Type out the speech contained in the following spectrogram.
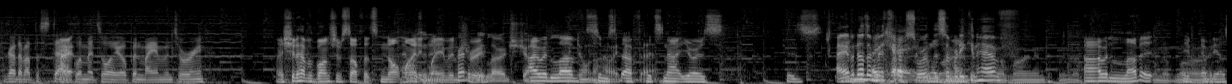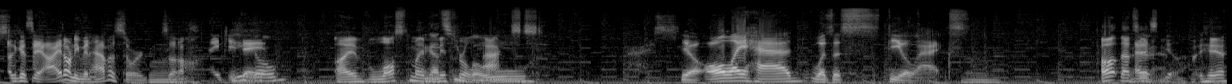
Forgot about the stack Alright. limit until I opened my inventory. I should have a bunch of stuff that's not That mine in my inventory. large jump. I would love don't some how I did stuff that. that's not yours. Because I have another Okay. Mithril sword that somebody can have. I would love it if nobody else. I was gonna say I don't even have a sword, so thank Here you, you Dave. I've lost my I got some mithril bow. axe. Yeah, all I had was a steel axe. Oh, that's I it. steal. Here,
